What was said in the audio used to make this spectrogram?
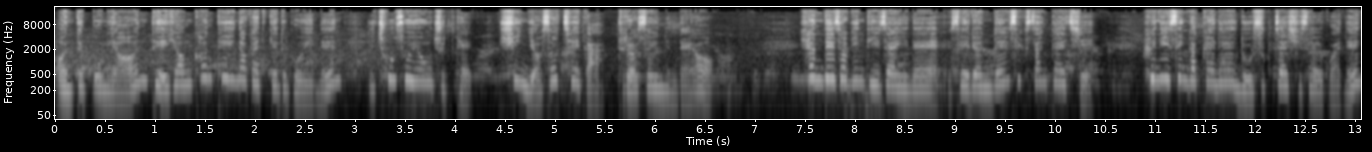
언뜻 보면 대형 컨테이너 같게도 보이는 초소형 주택 56채가 들어서 있는데요. 현대적인 디자인에 세련된 색상까지 흔히 생각하는 노숙자 시설과는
